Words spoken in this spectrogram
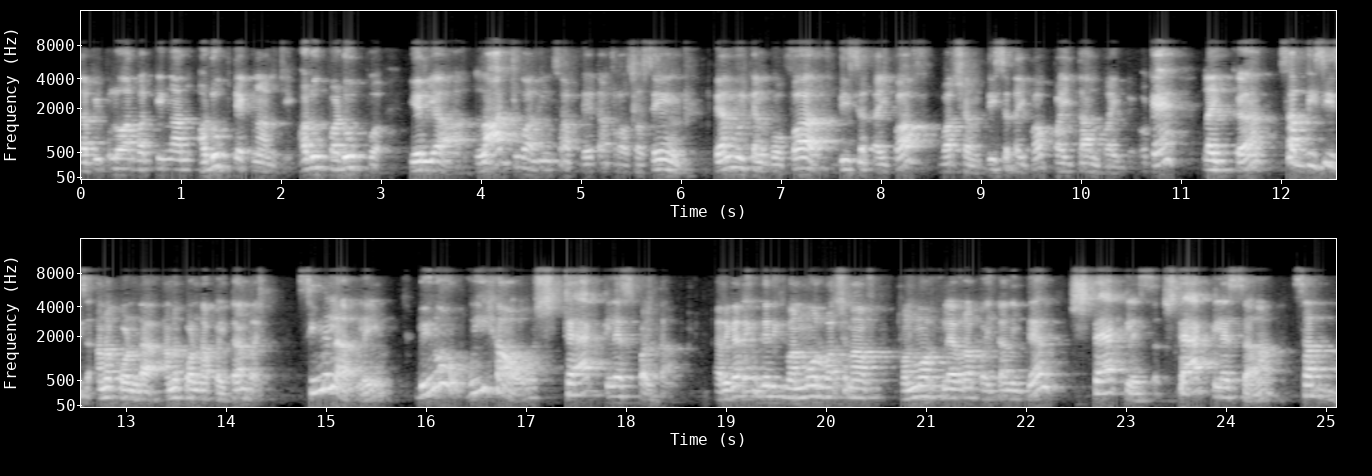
the people who are working on Hadoop technology, Hadoop, Hadoop, area large volumes of data processing then we can go for this type of version this type of python right okay like uh, this is anaconda anaconda python right similarly do you know we have stackless python Regarding? There is one more version of one more flavor of Python is there. Stackless. Stackless. uh,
